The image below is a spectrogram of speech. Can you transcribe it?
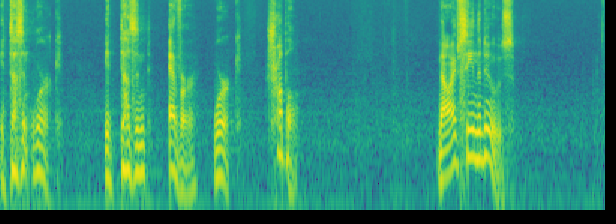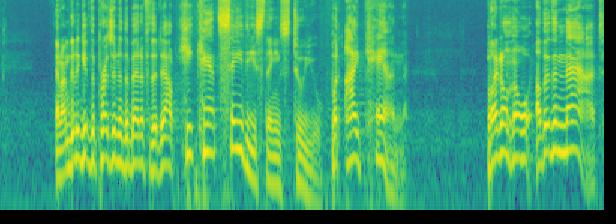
It doesn't work. It doesn't ever work. Trouble. Now, I've seen the news and I'm going to give the president the benefit of the doubt. He can't say these things to you, but I can. But I don't know, other than that,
